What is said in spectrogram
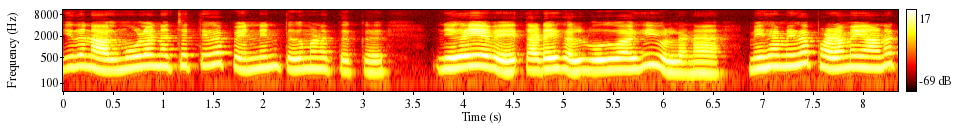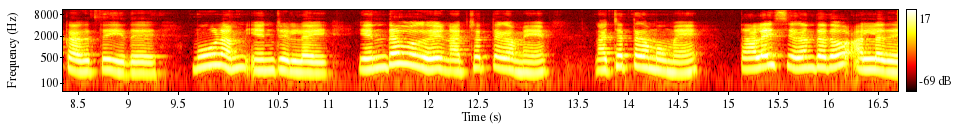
இதனால் மூல நட்சத்திர பெண்ணின் திருமணத்துக்கு நிறையவே தடைகள் உருவாகியுள்ளன. மிக மிக பழமையான கருத்து இது. மூலம் என்றில்லை. எந்த ஒரு நட்சத்திரமே நட்சத்திரமுமே தலை சிறந்ததோ அல்லது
